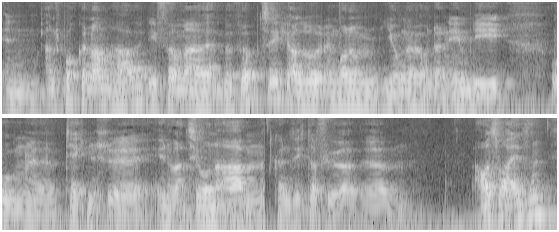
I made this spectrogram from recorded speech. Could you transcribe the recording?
in Anspruch genommen habe. Die Firma bewirbt sich, also im Grunde junge Unternehmen, die irgendeine technische Innovation haben, können sich dafür ähm, ausweisen.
